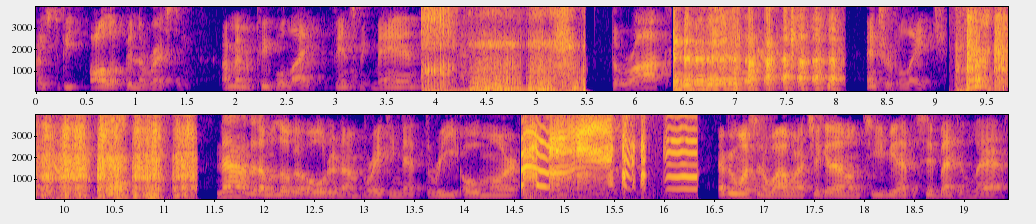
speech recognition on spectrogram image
I used to be all up in the wrestling. I remember people like Vince McMahon, The Rock, and Triple H. Now that I'm a little bit older and I'm breaking that 3-0 mark, every once in a while when I check it out on TV, I have to sit back and laugh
